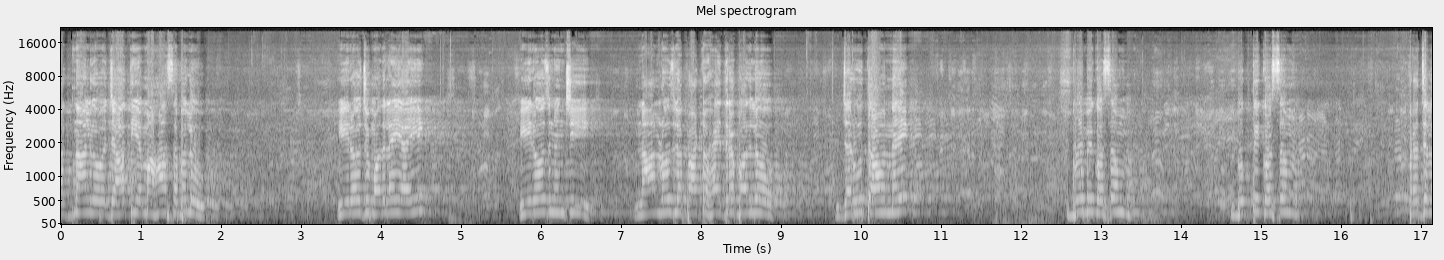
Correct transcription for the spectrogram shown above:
పద్నాలుగవ జాతీయ మహాసభలు ఈరోజు మొదలయ్యాయి. ఈ రోజు నుంచి నాలుగు రోజుల పాటు హైదరాబాద్లో జరుగుతూ ఉన్నాయి. భూమి కోసం భుక్తి కోసం ప్రజల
